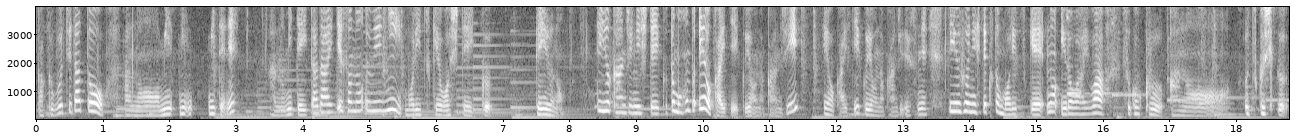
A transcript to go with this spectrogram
額縁だとあのみみ見てねあの見ていただいてその上に盛り付けをしていくっていうのっていう感じにしていくともうほんと絵を描いていくような感じ絵を描いていくような感じですね。っていう風にしていくと盛り付けの色合いはすごくあの美しく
